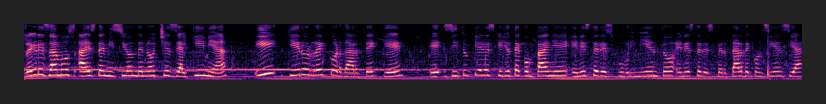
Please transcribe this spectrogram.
Regresamos a esta emisión de Noches de Alquimia y quiero recordarte que eh, si tú quieres que yo te acompañe en este descubrimiento, en este despertar de conciencia,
